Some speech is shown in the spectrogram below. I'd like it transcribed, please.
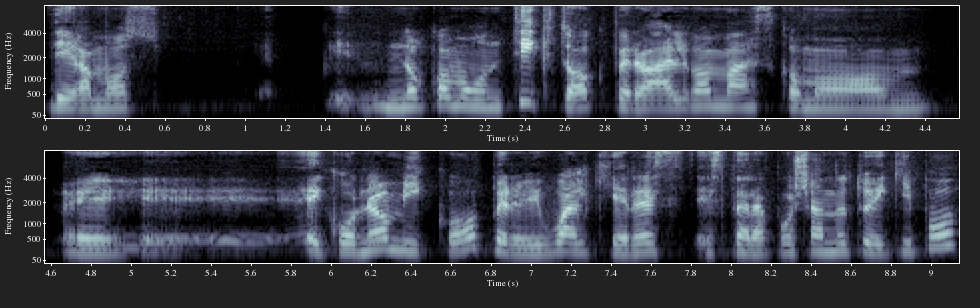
digamos, no como un TikTok, pero algo más como eh, económico, pero igual quieres estar apoyando a tu equipo,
